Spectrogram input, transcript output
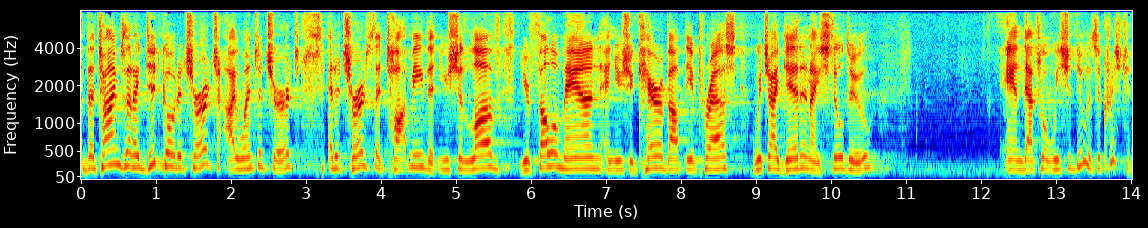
The times that I did go to church, I went to church at a church that taught me that you should love your fellow man and you should care about the oppressed, which I did and I still do. And that's what we should do as a Christian.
